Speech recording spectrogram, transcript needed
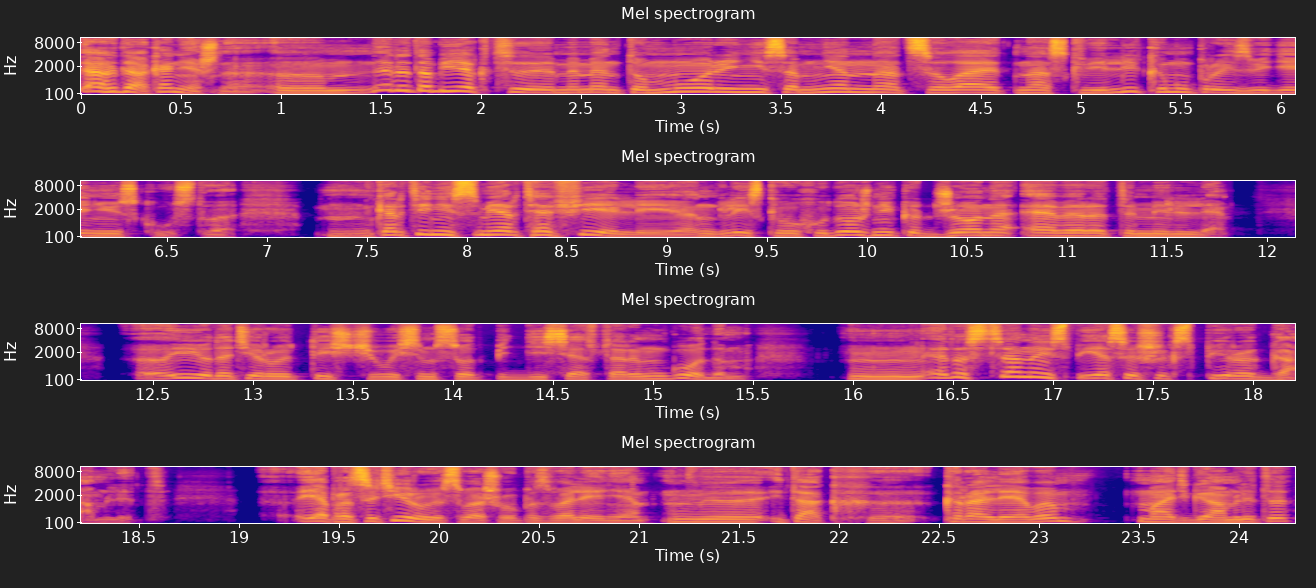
Ах да, конечно. Эм, этот объект «Мементо Мори» несомненно отсылает нас к великому произведению искусства — картине «Смерть Офелии» английского художника Джона Эверетта Милле. Ее датируют 1852 годом. Это сцена из пьесы Шекспира «Гамлет». Я процитирую, с вашего позволения. Итак, королева, мать Гамлета,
